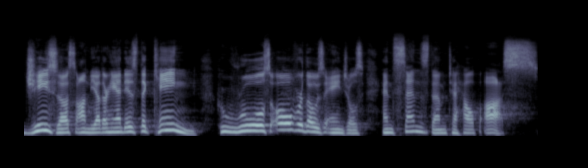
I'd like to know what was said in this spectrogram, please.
Jesus, on the other hand, is the king who rules over those angels and sends them to help us.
